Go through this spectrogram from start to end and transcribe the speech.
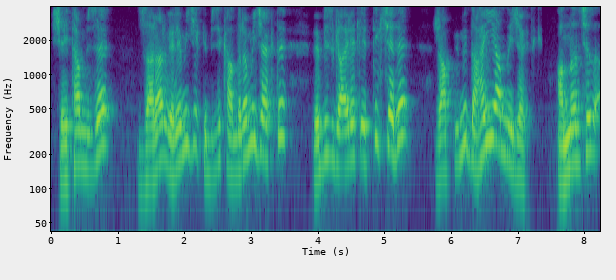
şeytan bize zarar veremeyecekti, bizi kandıramayacaktı ve biz gayret ettikçe de Rabbimi daha iyi anlayacaktık. Anladıkça,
